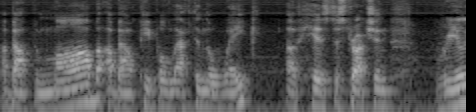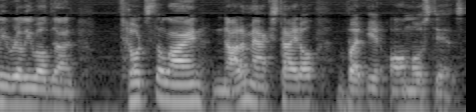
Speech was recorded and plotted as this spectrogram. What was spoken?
about the mob, about people left in the wake of his destruction. Really, really well done. Totes the line, not a max title, but it almost is.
